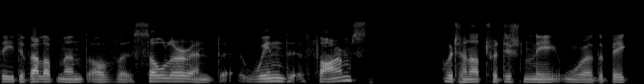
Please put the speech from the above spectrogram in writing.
the development of uh, solar and wind farms, which are not traditionally where the big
